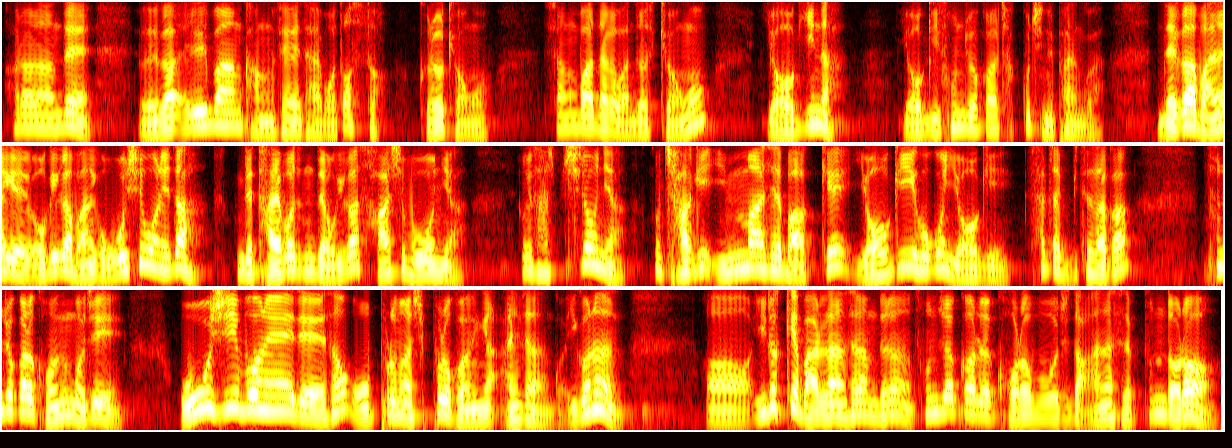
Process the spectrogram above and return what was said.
하락을 하는데 여기가 일반 강세에 달고 떴어. 그럴 경우 쌍바닥을 만들었을 경우 여기나 여기 손절가를 잡고 진입하는 거야. 내가 만약에 여기가 만약에 50원이다. 근데 다이버든데 여기가 45원이야. 여기 47원이야. 그럼 자기 입맛에 맞게 여기 혹은 여기 살짝 밑에다가 손절가를 거는 거지. 50원에 대해서 5%나 10% 거는 게 아니다라는 거야. 이거는 어, 이렇게 말을 하는 사람들은 손절가를 걸어보지도 않았을 뿐더러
